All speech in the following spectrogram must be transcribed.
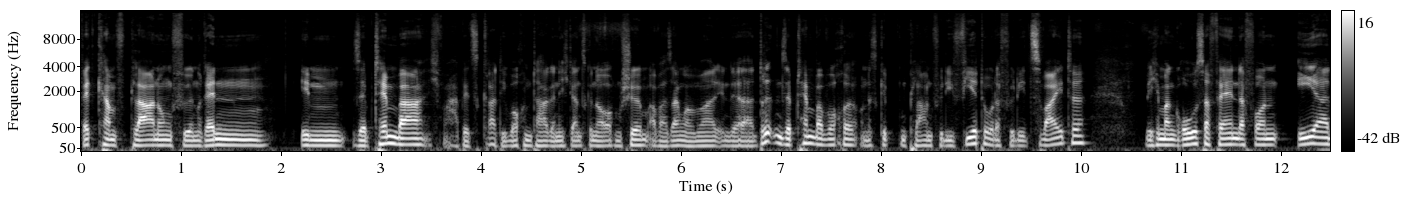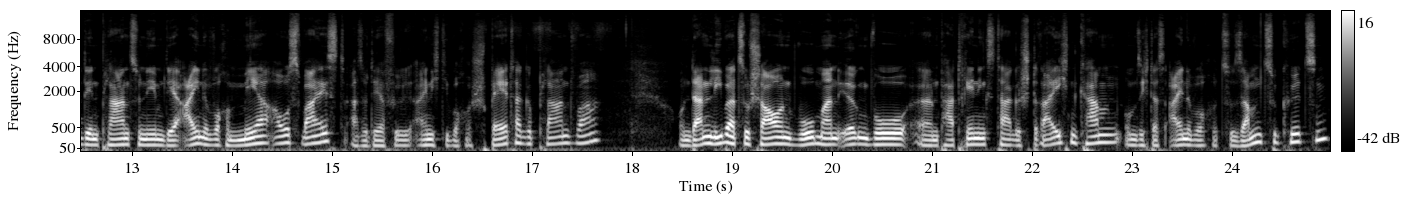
Wettkampfplanung für ein Rennen im September, ich habe jetzt gerade die Wochentage nicht ganz genau auf dem Schirm, aber sagen wir mal in der dritten Septemberwoche und es gibt einen Plan für die vierte oder für die zweite, bin ich immer ein großer Fan davon, eher den Plan zu nehmen, der eine Woche mehr ausweist, also der für eigentlich die Woche später geplant war. Und dann lieber zu schauen, wo man irgendwo äh, ein paar Trainingstage streichen kann, um sich das eine Woche zusammenzukürzen.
